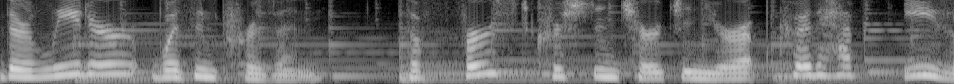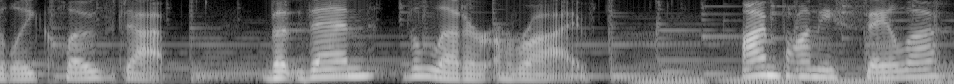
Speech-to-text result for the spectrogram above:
Their leader was in prison. The first Christian church in Europe could have easily closed up, but then the letter arrived. I'm Bonnie Sala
